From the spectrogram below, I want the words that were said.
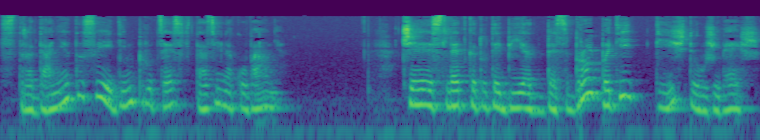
Страданията са един процес в тази наковалня. Че след като те бият безброй пъти, ти ще оживееш.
